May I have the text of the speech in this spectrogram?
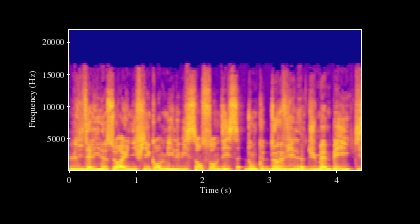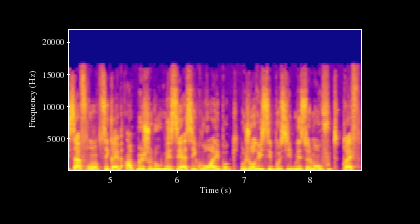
L'Italie ne sera unifiée qu'en 1870, donc deux villes du même pays qui s'affrontent, c'est quand même un peu chelou, mais c'est assez courant à l'époque. Aujourd'hui c'est possible, mais seulement au foot. Bref,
